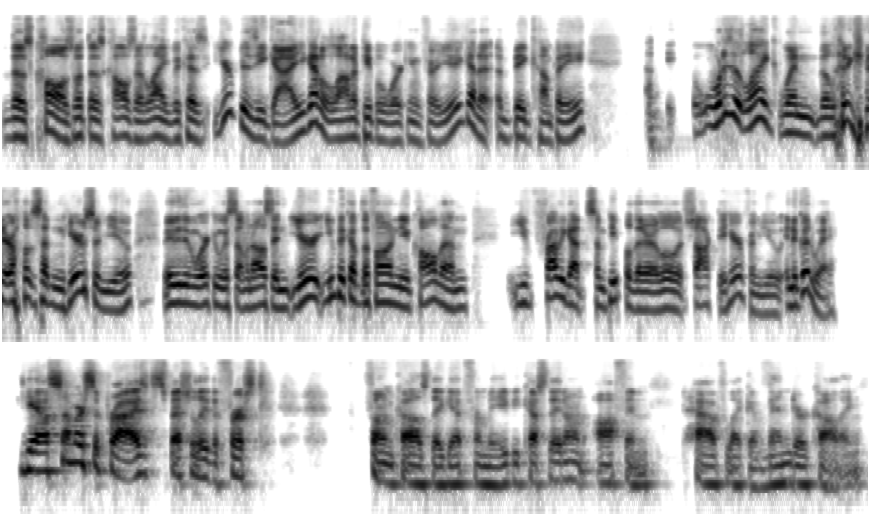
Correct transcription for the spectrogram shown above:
those calls, what those calls are like, because you're a busy guy. You got a lot of people working for you. You got a, a big company. What is it like when the litigator all of a sudden hears from you? Maybe they're working with someone else, and you're you pick up the phone and you call them. You've probably got some people that are a little bit shocked to hear from you in a good way. Yeah, some are surprised, especially the first phone calls they get from me because they don't often have like a vendor calling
